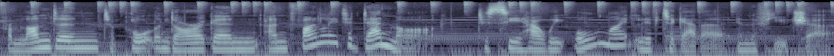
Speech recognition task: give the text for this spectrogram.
from London to Portland, Oregon, and finally to Denmark, to see how we all might live together in the future.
